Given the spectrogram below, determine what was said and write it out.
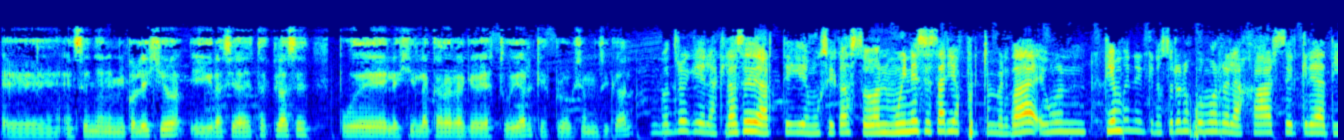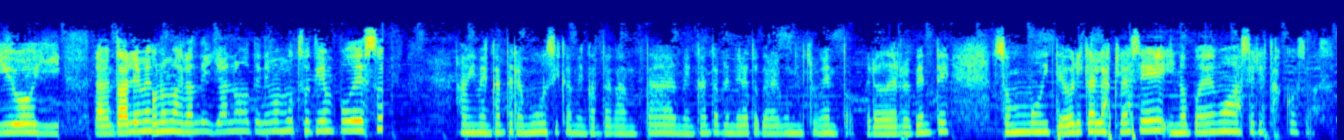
eh, enseñan en mi colegio y gracias a estas clases pude elegir la carrera que voy a estudiar, que es producción musical. Encuentro que las clases de arte y de música son muy necesarias porque en verdad es un tiempo en el que nosotros nos podemos relajar, ser creativos y lamentablemente uno más grandes ya no tenemos mucho tiempo de eso. A mí me encanta la música, me encanta cantar, me encanta aprender a tocar algún instrumento, pero de repente son muy teóricas las clases y no podemos hacer estas cosas.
